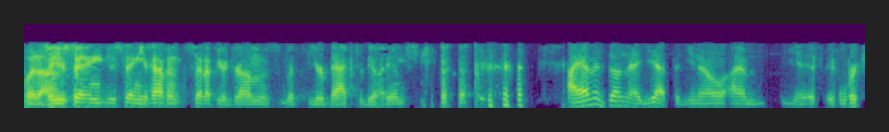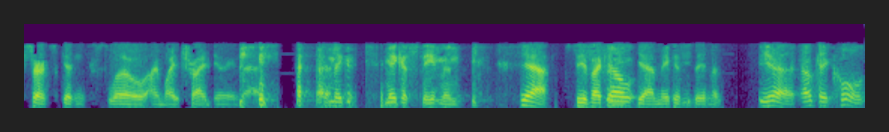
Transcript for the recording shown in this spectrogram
But um, so you're saying you're saying you haven't set up your drums with your back to the audience. I haven't done that yet, but you know, I'm you know, if if work starts getting slow, I might try doing that. make a make a statement. Yeah, see if I can. So, yeah, make a statement. Yeah. Okay. Cool.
